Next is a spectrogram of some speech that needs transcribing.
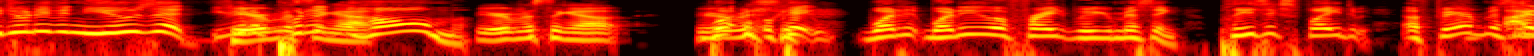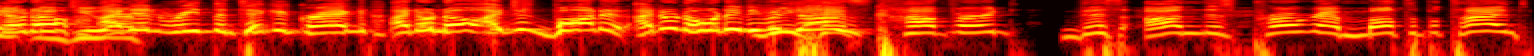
You don't even use it. You're Fear gonna of put it missing at out. home. Fear of missing out. Fear of What, missing okay, what what are you afraid you're missing? Please explain to me. A fear of missing I don't out know. you I are- didn't read the ticket, Greg. I don't know. I just bought it. I don't know what it even we does. We have covered this on this program multiple times.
